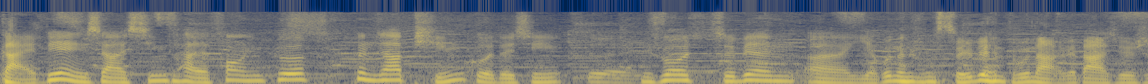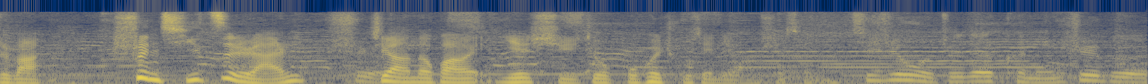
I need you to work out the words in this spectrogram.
改变一下心态，放一颗更加平和的心，对，你说随便呃，也不能说随便读哪个大学是吧？顺其自然，是这。样的话，也许就不会出现这样的事情。其实我觉得可能这个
